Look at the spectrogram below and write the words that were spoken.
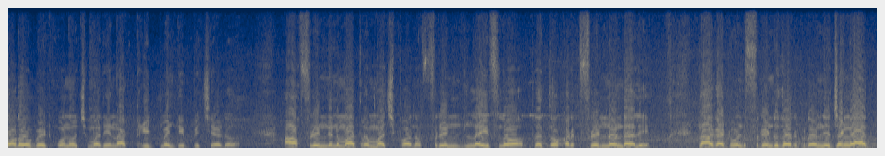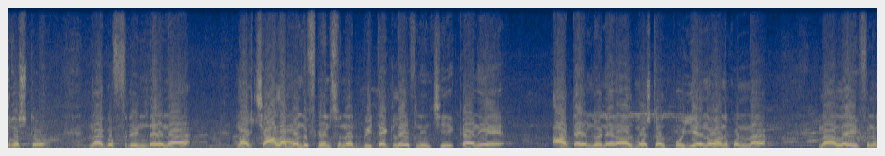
గొడవ పెట్టుకొని వచ్చి మరీ నాకు ట్రీట్మెంట్ ఇప్పించాడు. ఆ ఫ్రెండ్ని మాత్రం మర్చిపోను. ఫ్రెండ్ లైఫ్లో ప్రతి ఒక్కరికి ఫ్రెండ్ ఉండాలి. నాకు అటువంటి ఫ్రెండ్ దొరకడం నిజంగా అదృష్టం. నాకు ఫ్రెండ్ అయినా నాకు చాలామంది ఫ్రెండ్స్ ఉన్నారు బీటెక్ లైఫ్ నుంచి కానీ ఆ టైంలో నేను ఆల్మోస్ట్ ఆల్ పోయాను అనుకున్నా. నా లైఫ్ని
